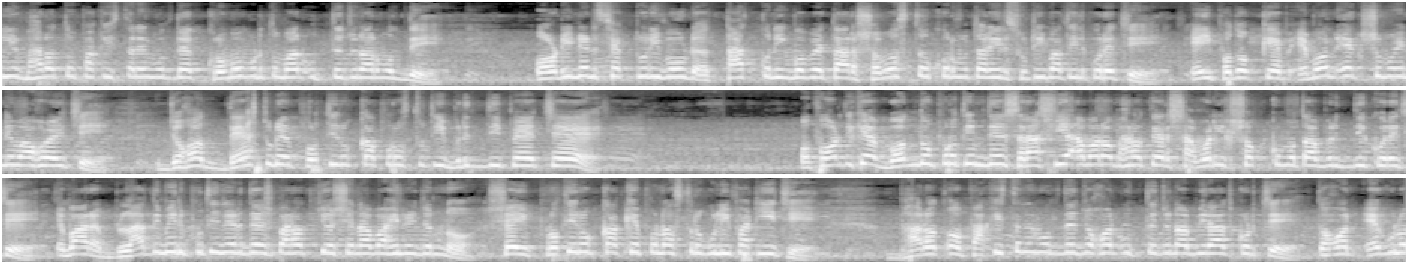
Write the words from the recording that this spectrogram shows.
নিয়ে ভারত ও পাকিস্তানের মধ্যে ক্রমবর্ধমান উত্তেজনার মধ্যে। অর্ডিন্যান্স ফ্যাক্টরি বোর্ড তাৎক্ষণিকভাবে তার সমস্ত কর্মচারীর ছুটি বাতিল করেছে। এই পদক্ষেপ এমন এক সময় নেওয়া হয়েছে, যখন দেশ জুড়ে প্রতিরক্ষা প্রস্তুতি বৃদ্ধি পেয়েছে। অপরদিকে বন্ধু প্রতিম দেশ রাশিয়া আবারও ভারতের সামরিক সক্ষমতা বৃদ্ধি করেছে। এবার ভ্লাদিমির পুতিনের দেশ ভারতীয় সেনাবাহিনীর জন্য সেই প্রতিরক্ষা ক্ষেপণাস্ত্রগুলি পাঠিয়েছে। ভারত ও পাকিস্তানের মধ্যে যখন উত্তেজনা বিরাজ করছে, তখন এগুলো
